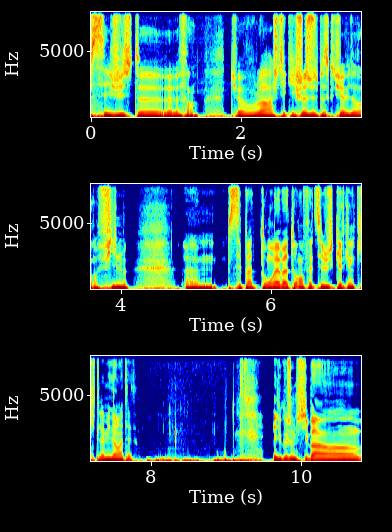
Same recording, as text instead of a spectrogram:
C'est juste. Euh, enfin, tu vas vouloir acheter quelque chose juste parce que tu l'as vu dans un film. C'est pas ton rêve à toi, en fait, c'est juste quelqu'un qui te l'a mis dans la tête. Et du coup, je me suis dit, ben,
